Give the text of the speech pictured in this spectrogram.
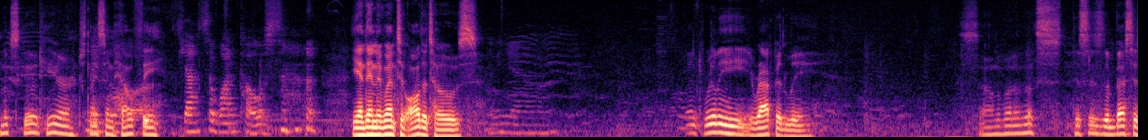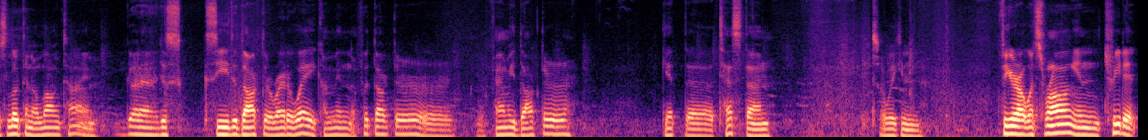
Looks good here. It's nice and healthy. just one toes Yeah, then it went to all the toes. yeah Went really rapidly. It looks this is the best it's looked in a long time. You gotta just see the doctor right away. Come in a foot doctor or your family doctor. Get the test done so we can figure out what's wrong and treat it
